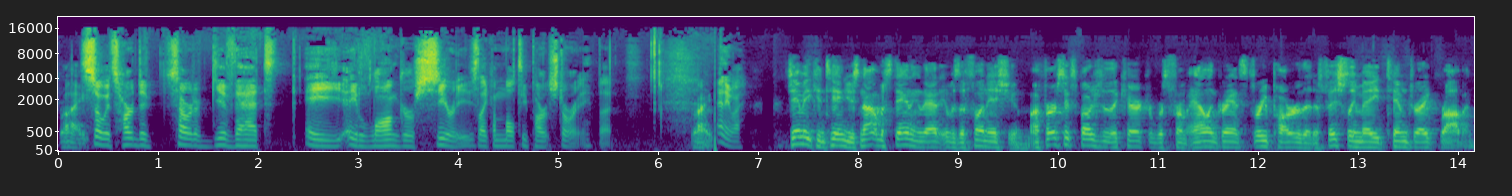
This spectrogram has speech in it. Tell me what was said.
Right. So it's hard to sort of give that a a longer series, like a multi-part story. But right. anyway, Jimmy continues, notwithstanding that, it was a fun issue. My first exposure to the character was from Alan Grant's three parter that officially made Tim Drake Robin.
